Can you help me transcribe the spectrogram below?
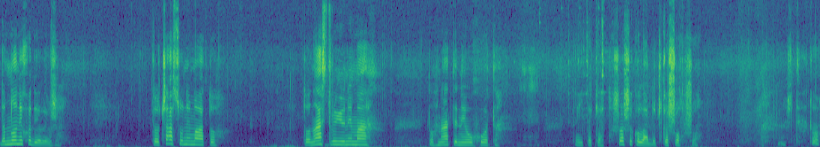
давно не ходили вже. То часу нема, то, то настрою нема, то гнати неохота. Та й таке. то. Що шоколадочка, що, що? Бачите, хто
